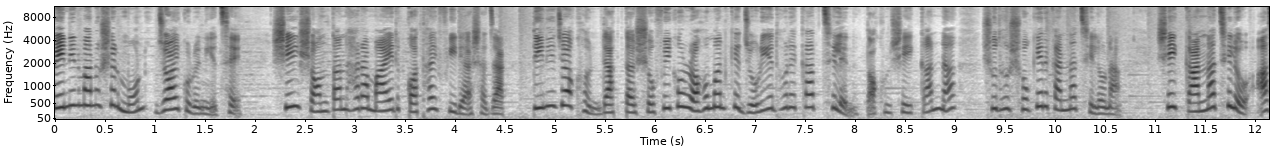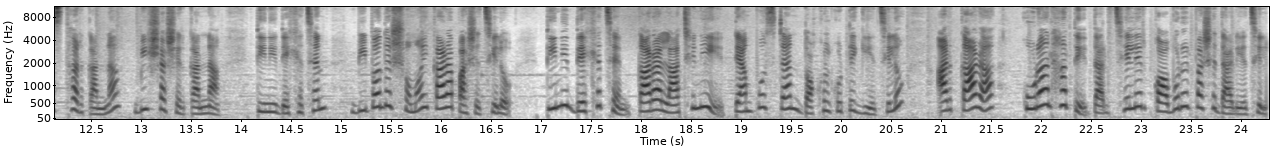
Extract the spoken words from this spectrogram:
ফেনীর মানুষের মন জয় করে নিয়েছে। সেই সন্তানহারা মায়ের কথায় ফিরে আসা যাক। তিনি যখন ডাক্তার শফিকুর রহমানকে জড়িয়ে ধরে কাঁদছিলেন, তখন সেই কান্না শুধু শোকের কান্না ছিল না। সেই কান্না ছিল আস্থার কান্না, বিশ্বাসের কান্না। তিনি দেখেছেন বিপদের সময় কারা পাশে ছিল। তিনি দেখেছেন কারা লাঠি নিয়ে টেম্পো স্ট্যান্ড দখল করতে গিয়েছিল আর কারা কোরআন হাতে তার ছেলের কবরের পাশে দাঁড়িয়েছিল।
